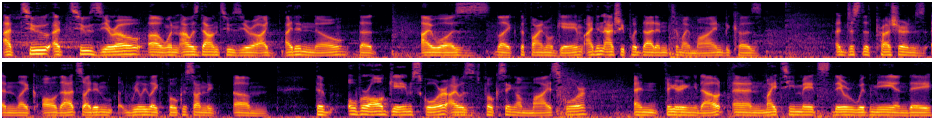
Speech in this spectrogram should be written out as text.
at two at two zero, uh, when I was down 2-0, I I didn't know that I was like the final game. I didn't actually put that into my mind because uh, just the pressure and, and like all that. So I didn't really like focus on the um, the overall game score. I was focusing on my score and figuring it out. And my teammates, they were with me and they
